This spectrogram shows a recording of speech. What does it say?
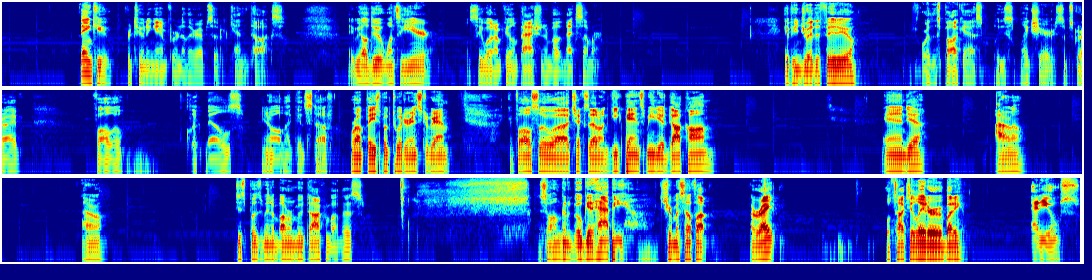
Thank you for tuning in for another episode of Ken Talks. Maybe I'll do it once a year. We'll see what I'm feeling passionate about next summer. If you enjoyed this video or this podcast, please like, share, subscribe, follow, click bells, you know, all that good stuff. We're on Facebook, Twitter, Instagram. You can also uh, check us out on geekpantsmedia.com. And yeah, I don't know. I don't know. Just puts me in a bummer mood talking about this. So I'm going to go get happy, cheer myself up. All right? We'll talk to you later, everybody. Adios.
